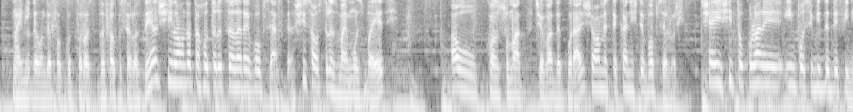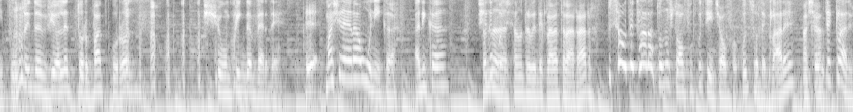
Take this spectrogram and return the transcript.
Nu Mai știu mic. de unde a făcut rost, de făcuse rost de el și la un moment dat a hotărât să-l revopsească. Și s-au strâns mai mulți băieți, au consumat ceva de curaj și au amestecat niște vopseluri. Și a ieșit o culoare imposibil de definit. Un soi de violet turbat cu roz și un pic de verde. Mașina era unică. Adică și Și după ce asta nu trebuie declarată la rar? s-au declarat-o, nu știu, au făcut ei ce au făcut, să o declare. Așa. Că declari,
